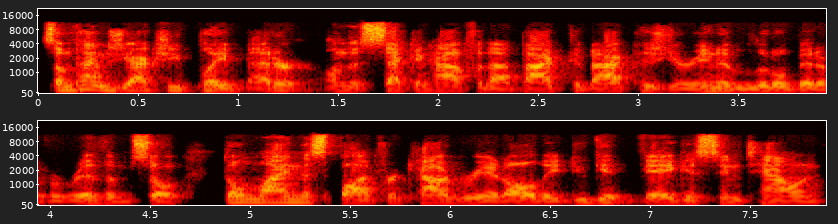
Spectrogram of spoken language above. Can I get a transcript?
sometimes you actually play better on the second half of that back to back because you're in a little bit of a rhythm. So don't mind the spot for Calgary at all. They do get Vegas in town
